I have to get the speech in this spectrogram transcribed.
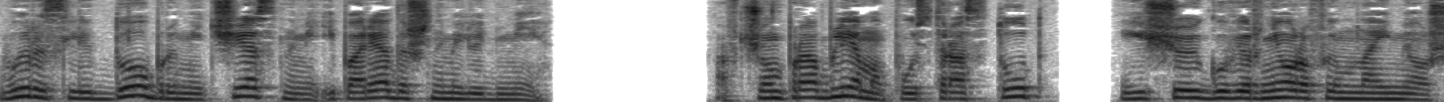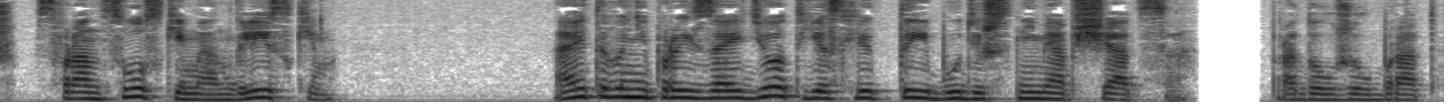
выросли добрыми, честными и порядочными людьми. А в чем проблема? Пусть растут. Еще и гувернеров им наймешь, с французским и английским. А этого не произойдет, если ты будешь с ними общаться, продолжил брат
